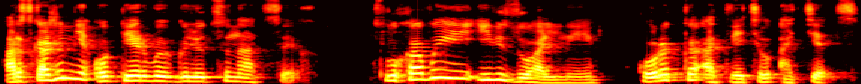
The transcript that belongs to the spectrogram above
«А расскажи мне о первых галлюцинациях. Слуховые и визуальные», – коротко ответил отец.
